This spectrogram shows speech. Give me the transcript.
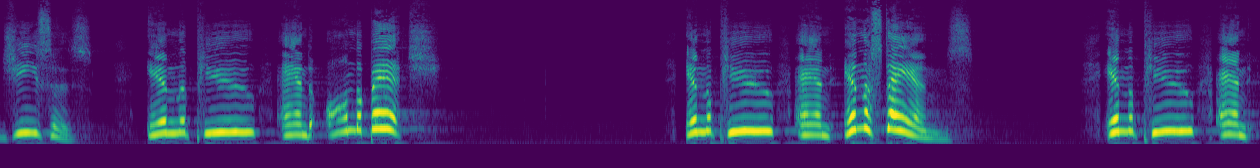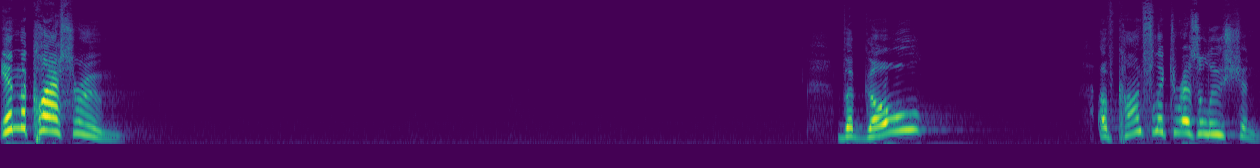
Jesus. In the pew and on the bench, in the pew and in the stands, in the pew and in the classroom. The goal of conflict resolution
